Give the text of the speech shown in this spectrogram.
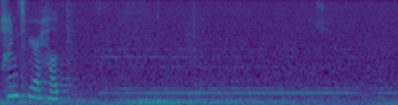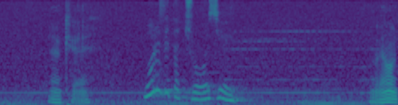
Thanks for your help. Okay. What is it that draws you? Well, I'm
